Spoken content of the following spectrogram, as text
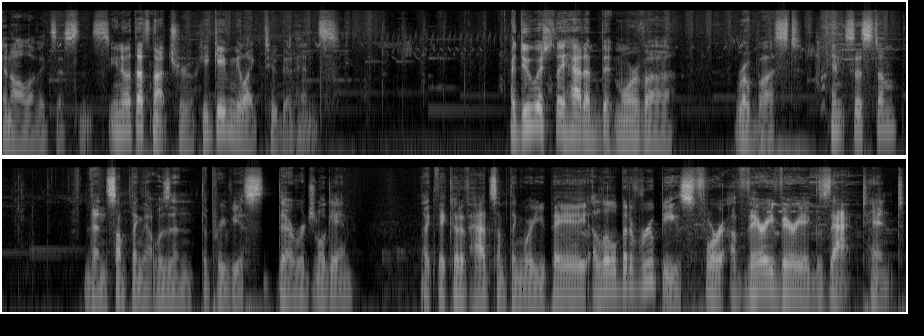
in all of existence. You know what? That's not true. He gave me like two good hints. I do wish they had a bit more of a robust hint system than something that was in the previous, the original game. Like they could have had something where you pay a little bit of rupees for a very, very exact hint.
